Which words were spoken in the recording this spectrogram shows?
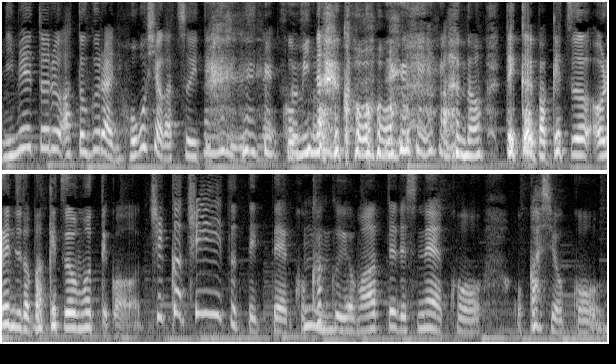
2メートル後ぐらいに保護者がついてきてですね こうみんなでこう あのでっかいバケツオレンジのバケツを持ってこう「チッカチート」って言ってこううん。各家を回ってですね、こうお菓子をこう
